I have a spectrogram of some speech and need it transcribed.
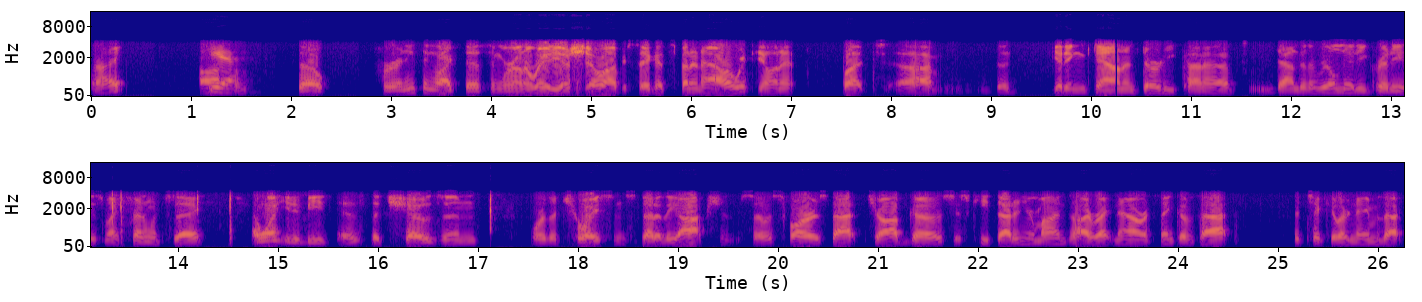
Right? Awesome. Yeah. So, for anything like this, and we're on a radio show, obviously I got to spend an hour with you on it, but um, the getting down and dirty, kind of down to the real nitty gritty, as my friend would say, I want you to be as the chosen or the choice instead of the option. So, as far as that job goes, just keep that in your mind's eye right now, or think of that particular name of that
